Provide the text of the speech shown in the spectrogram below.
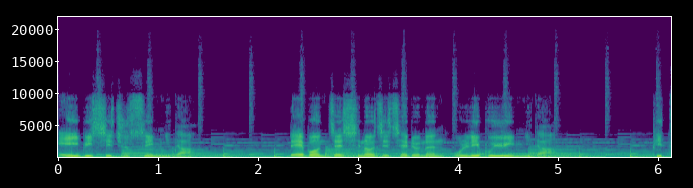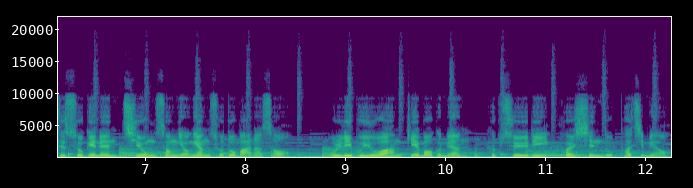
ABC 주스입니다. 네 번째 시너지 재료는 올리브유입니다. 비트 속에는 지용성 영양소도 많아서 올리브유와 함께 먹으면 흡수율이 훨씬 높아지며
